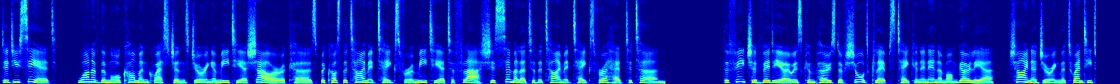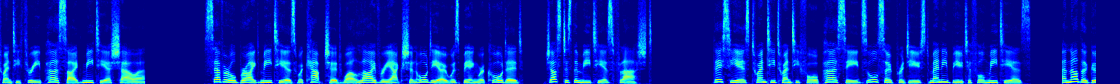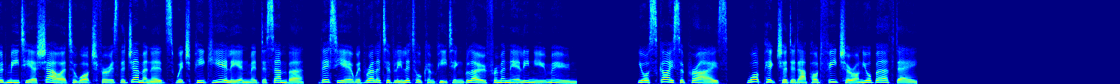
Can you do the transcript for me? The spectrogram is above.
Did you see it? One of the more common questions during a meteor shower occurs because the time it takes for a meteor to flash is similar to the time it takes for a head to turn. The featured video is composed of short clips taken in Inner Mongolia, China during the 2023 Perseid meteor shower. Several bright meteors were captured while live reaction audio was being recorded, just as the meteors flashed. This year's 2024 Perseids also produced many beautiful meteors. Another good meteor shower to watch for is the Geminids which peak yearly in mid-December, this year with relatively little competing glow from a nearly new moon. Your sky surprise. What picture did Apod feature on your birthday?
